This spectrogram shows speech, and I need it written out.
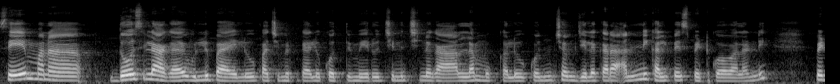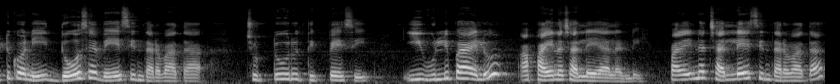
సేమ్ మన దోశలాగా ఉల్లిపాయలు పచ్చిమిరపకాయలు కొత్తిమీర చిన్న చిన్నగా అల్లం ముక్కలు కొంచెం జీలకర్ర అన్నీ కలిపేసి పెట్టుకోవాలండి. పెట్టుకొని దోశ వేసిన తర్వాత చుట్టూరు తిప్పేసి ఈ ఉల్లిపాయలు ఆ పైన చల్లేయాలండి. పైన చల్లేసిన తర్వాత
